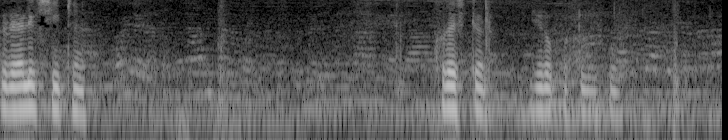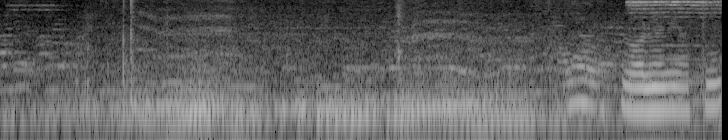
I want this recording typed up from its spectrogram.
क्रैलिक शीट है। क्रेस्टेड ज़ीरो फोर्टी इसको वॉल में भी आती है।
